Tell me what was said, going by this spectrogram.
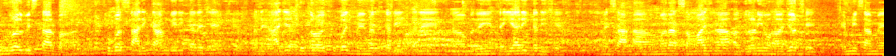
રૂરલ વિસ્તારમાં ખૂબ જ સારી કામગીરી કરે છે. અને આજે છોકરાઓએ ખૂબ જ મહેનત કરી અને બધી તૈયારી કરી છે. અને અમારા સમાજના અગ્રણીઓ હાજર છે. એમની સામે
